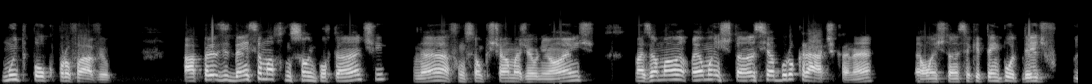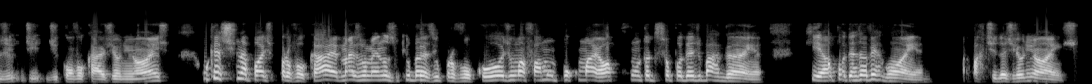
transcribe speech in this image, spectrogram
muito pouco provável. A presidência é uma função importante, né, a função que chama as reuniões, mas é uma, é uma instância burocrática, né? É uma instância que tem poder de, de, de, convocar as reuniões. O que a China pode provocar é mais ou menos o que o Brasil provocou de uma forma um pouco maior por conta do seu poder de barganha, que é o poder da vergonha, a partir das reuniões.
